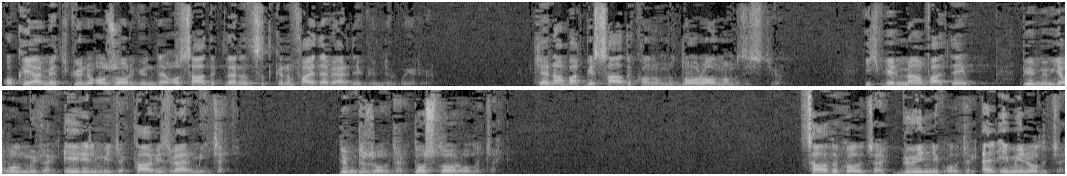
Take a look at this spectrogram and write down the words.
o kıyamet günü, o zor günde o sadıkların sıdkının fayda verdiği gündür buyuruyor. Cenab-ı Hak bir sadık olmamız, doğru olmamızı istiyor. Hiçbir menfaatte bir mümin yamulmayacak, eğrilmeyecek, taviz vermeyecek. Dümdüz olacak, dost doğru olacak. Sadık olacak, güvenlik olacak, el emin olacak.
